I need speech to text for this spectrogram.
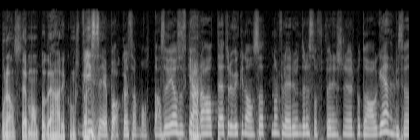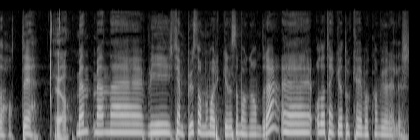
hvordan ser man på det her i Kongsberg? Vi ser på akkurat samme måten. Altså, vi også skulle gjerne hatt, jeg tror vi kunne ansatt noen flere hundre softwareingeniører på dagen hvis vi hadde hatt de. Ja. Men, men eh, vi kjemper jo samme markedet som mange andre. Eh, og da tenker jeg at ok, hva kan vi gjøre ellers?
